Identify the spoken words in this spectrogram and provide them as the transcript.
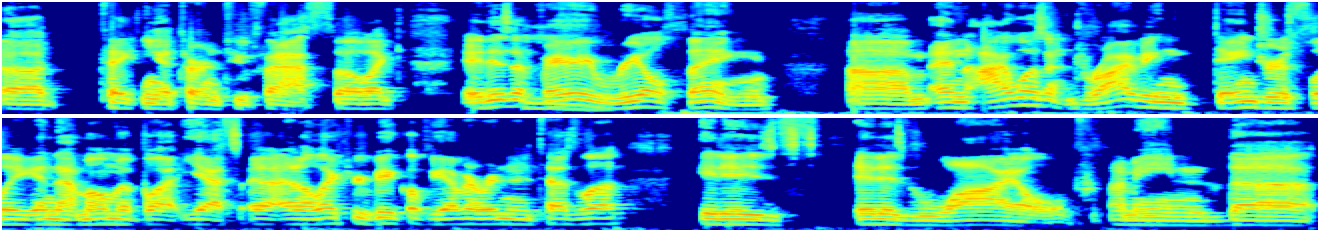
uh, taking a turn too fast. So, like, it is a very real thing. Um, and I wasn't driving dangerously in that moment, but yes, an electric vehicle. If you haven't ridden a Tesla, it is it is wild. I mean, the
